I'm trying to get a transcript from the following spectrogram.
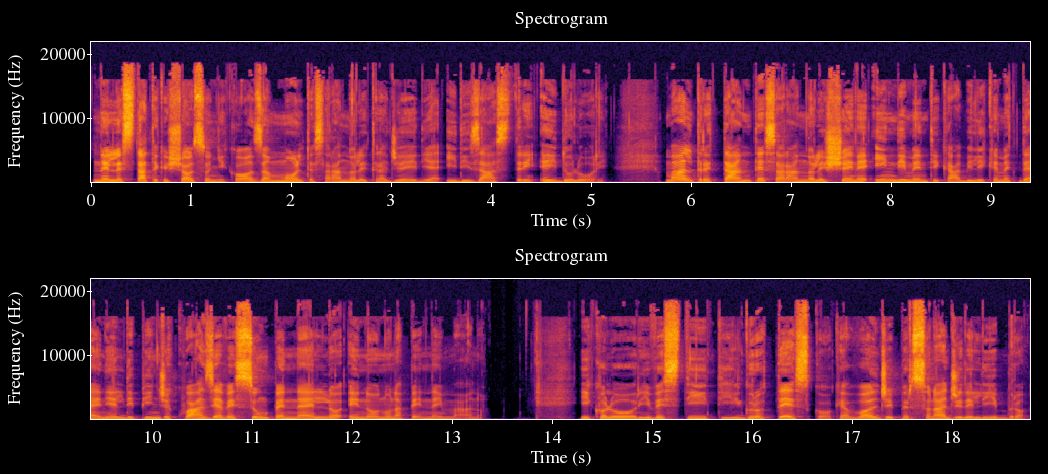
Nell'estate che sciolse ogni cosa, molte saranno le tragedie, i disastri e i dolori, ma altrettante saranno le scene indimenticabili che McDaniel dipinge quasi avesse un pennello e non una penna in mano. I colori, i vestiti, il grottesco che avvolge i personaggi del libro,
